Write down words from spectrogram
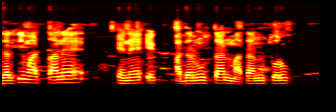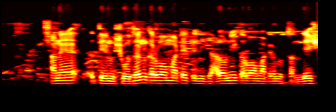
ધરતી માતાને એને એક આદરનું સ્થાન, માતાનું સ્વરૂપ અને તેનું શોધન કરવા માટે, તેની જાળવણી કરવા માટેનો સંદેશ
